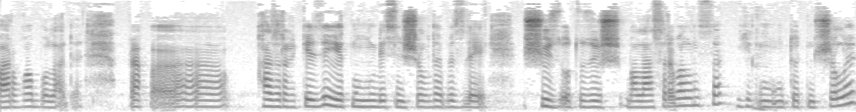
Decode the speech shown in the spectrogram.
баруға болады. Бірақ қазіргі кезде 2015 жылда бізде 333 бала асырап алынса 2014 жылы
